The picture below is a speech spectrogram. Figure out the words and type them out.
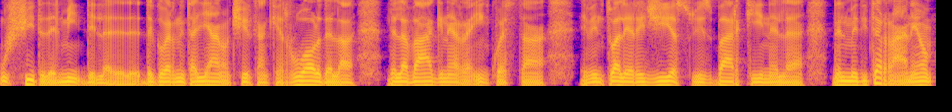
uscite del, del, del, governo italiano circa anche il ruolo della, della, Wagner in questa eventuale regia sugli sbarchi nel, nel Mediterraneo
